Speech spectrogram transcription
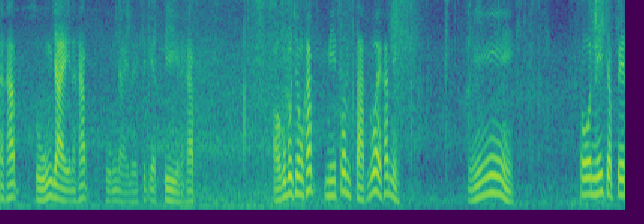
นะครับ สูงใหญ่นะครับ สูงใหญ่เลย 11 ปีนะครับ เอาคุณผู้ชมครับ มีต้นสักด้วยครับนี่ นี่โซนนี้จะเป็น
